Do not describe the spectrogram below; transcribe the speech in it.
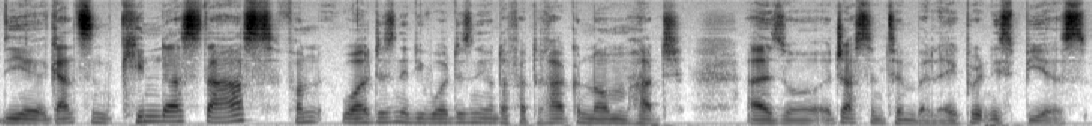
die ganzen Kinderstars von Walt Disney, die Walt Disney unter Vertrag genommen hat, also Justin Timberlake, Britney Spears,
